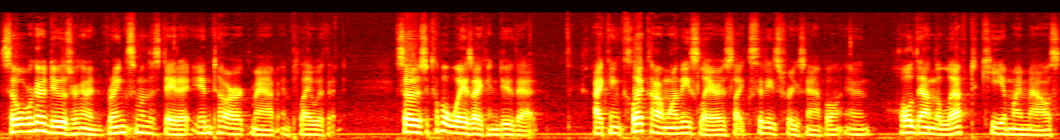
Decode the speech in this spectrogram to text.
so what we're going to do is we're going to bring some of this data into ArcMap and play with it. So there's a couple ways I can do that. I can click on one of these layers, like cities for example, and hold down the left key of my mouse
